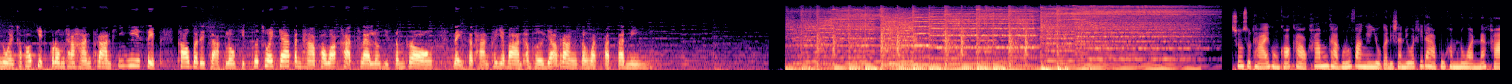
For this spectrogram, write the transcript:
หน่วยเฉพาะกิจกรมทหารพรานที่ 20 เข้าบริจาคโลหิตเพื่อช่วยแก้ปัญหาภาวะขาดแคลนโลหิตสำรอง ในสถานพยาบาลอำเภอยะรังจังหวัดปัตตานี ช่วงสุดท้ายของข้อข่าวค่ำค่ะ คุณผู้ฟังยังอยู่กับดิฉันยุวธิดาภูคำนวณนนะคะ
